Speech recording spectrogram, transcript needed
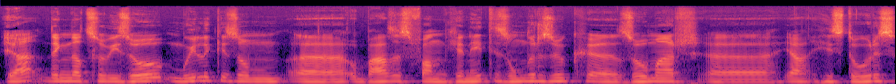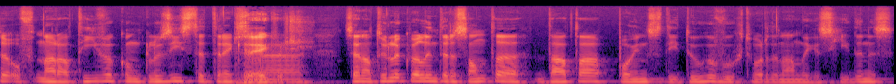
Ja, ik denk dat het sowieso moeilijk is om uh, op basis van genetisch onderzoek uh, zomaar uh, ja, historische of narratieve conclusies te trekken. Zeker. het zijn natuurlijk wel interessante datapoints die toegevoegd worden aan de geschiedenis.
